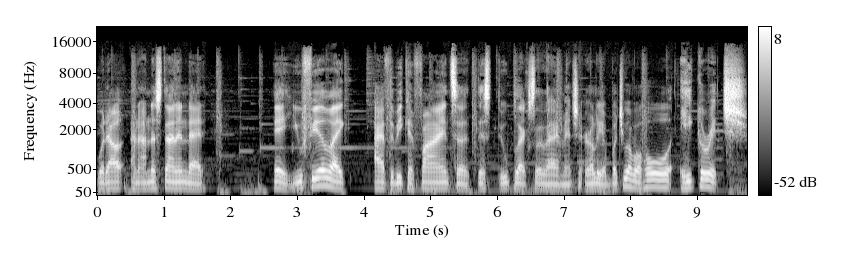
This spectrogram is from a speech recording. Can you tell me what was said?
without an understanding that hey you feel like i have to be confined to this duplex that i mentioned earlier but you have a whole acreage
